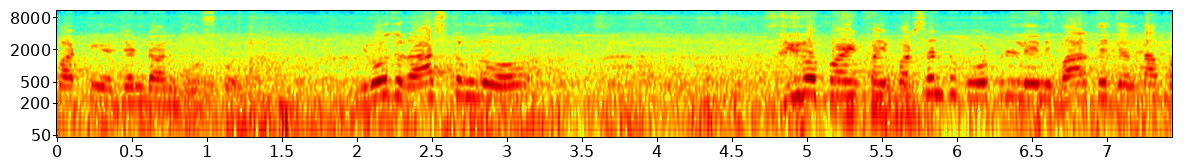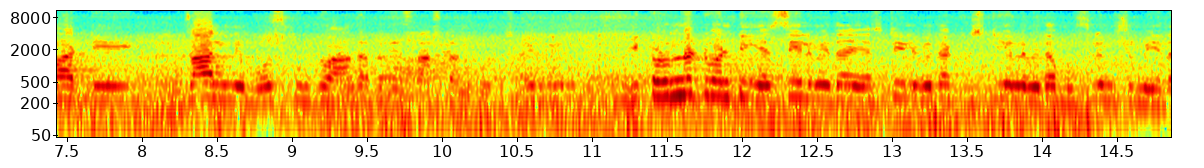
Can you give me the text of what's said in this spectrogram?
పార్టీ ఎజెండాను మోసుకొని ఈరోజు రాష్ట్రంలో జీరో పాయింట్ ఫైవ్ పర్సెంట్ ఓట్లు లేని భారతీయ జనతా పార్టీ భుజాలని మోసుకుంటూ ఆంధ్రప్రదేశ్ రాష్ట్రానికి వచ్చింది. ఇక్కడ ఉన్నటువంటి ఎస్సీల మీద ఎస్టీల మీద క్రిస్టియన్ల మీద ముస్లిమ్స్ మీద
